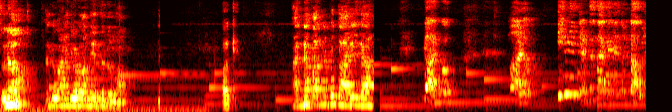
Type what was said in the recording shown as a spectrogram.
സുനോ നിനക്ക് വേണമെങ്കിൽ ഇവിടെ വന്നിരുന്ന് തിന്നോ ഓക്കെ. അന്നെ പറഞ്ഞിട്ടും കാര്യമില്ല. കാക്കു മാളു ഇനി അടുത്ത് അങ്ങനെയൊന്നും ഉണ്ടാവൂല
